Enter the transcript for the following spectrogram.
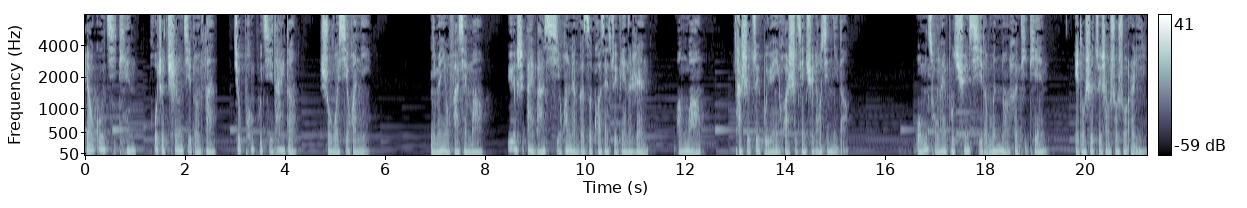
聊过几天或者吃了几顿饭就迫不及待的说我喜欢你。你们有发现吗？越是爱把喜欢两个字挂在嘴边的人，往往他是最不愿意花时间去了解你的。我们从来不缺席的温暖和体贴，也都是嘴上说说而已。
